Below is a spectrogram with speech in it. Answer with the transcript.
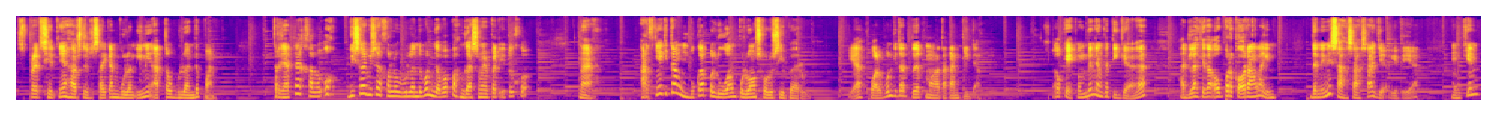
spreadsheetnya harus diselesaikan bulan ini atau bulan depan. Ternyata kalau oh bisa bisa kalau bulan depan nggak apa-apa nggak semepet itu kok. Nah artinya kita membuka peluang-peluang solusi baru ya walaupun kita tetap mengatakan tidak. Oke kemudian yang ketiga adalah kita oper ke orang lain. Dan ini sah-sah saja gitu ya mungkin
